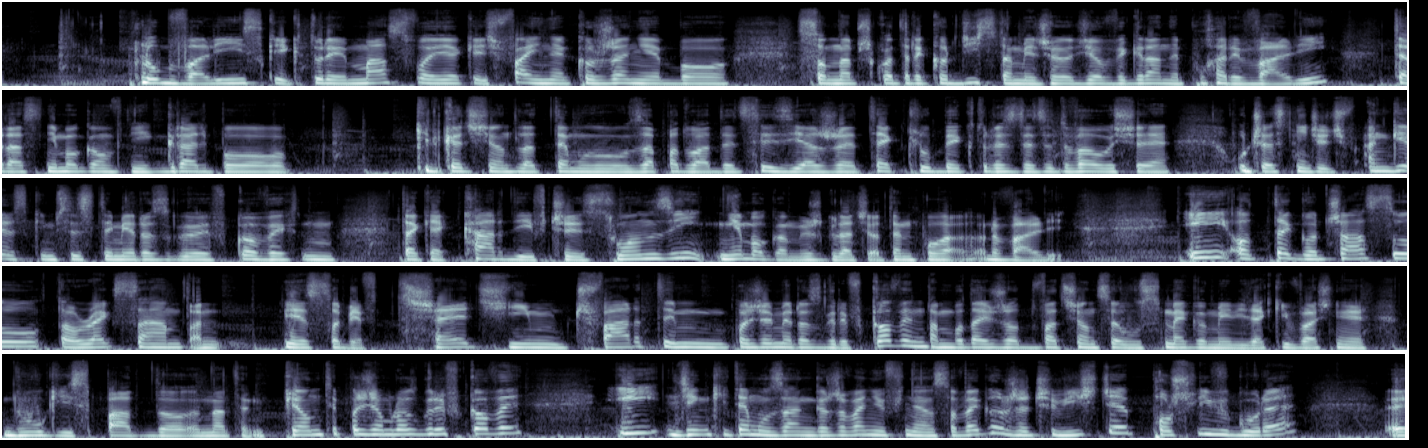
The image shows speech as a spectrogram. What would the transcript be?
klub walijski, który ma swoje jakieś fajne korzenie, bo są na przykład rekordzistą, jeżeli chodzi o wygrane puchary Walii. Teraz nie mogą w nich grać, bo kilkadziesiąt lat temu zapadła decyzja, że te kluby, które zdecydowały się uczestniczyć w angielskim systemie rozgrywkowym, tak jak Cardiff czy Swansea, nie mogą już grać o ten puchar Walii. I od tego czasu to Wrexham jest sobie w trzecim, czwartym poziomie rozgrywkowym, tam bodajże od 2008 mieli taki właśnie długi spad do, na ten piąty poziom rozgrywkowy i dzięki temu zaangażowaniu finansowego rzeczywiście poszli w górę, yy,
